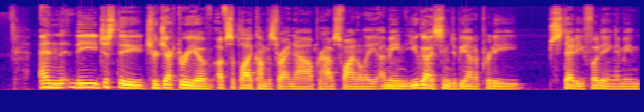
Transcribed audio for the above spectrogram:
and the just the trajectory of, of supply compass right now, perhaps finally. I mean, you guys seem to be on a pretty steady footing. I mean,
